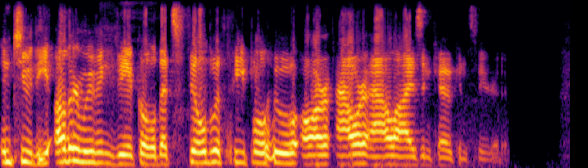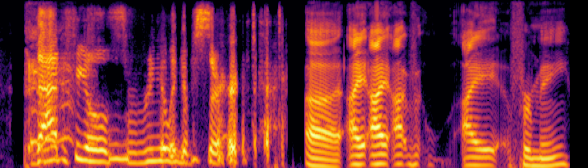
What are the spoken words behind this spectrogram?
into the other moving vehicle that's filled with people who are our allies and co-conspirators that feels really absurd. Uh, I, I, I, I, for me,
